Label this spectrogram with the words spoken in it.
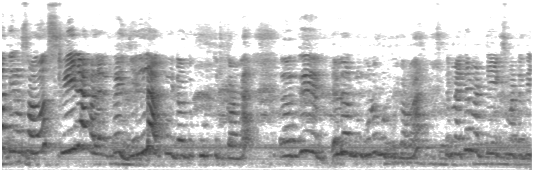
பார்த்தீங்கன்னா சொன்னா ஸ்ரீலங்காவில் இருக்கிற எல்லாருக்கும் இதை வந்து கொடுத்துருக்காங்க. வந்து எல்லாருக்கும் கூட கொடுத்துருக்காங்க. இந்த மேத்தமெட்டிக்ஸ் மற்றது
